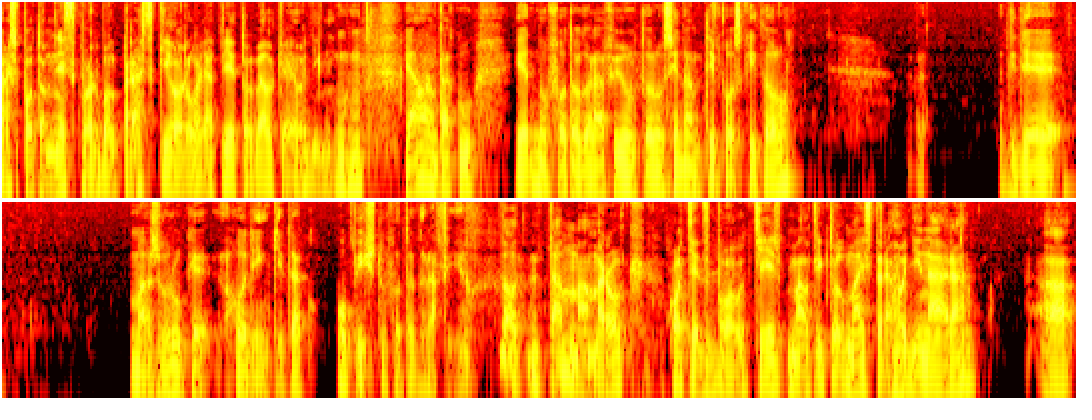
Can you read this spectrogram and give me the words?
Až potom neskôr bol Pražský orloj a tieto veľké hodiny. Uh-huh. Ja mám takú jednu fotografiu, ktorú si nám ty poskytol, kde máš v ruke hodinky. Tak opíš tú fotografiu. No, tam mám rok. Otec bol tiež, mal titul majstra hodinára a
